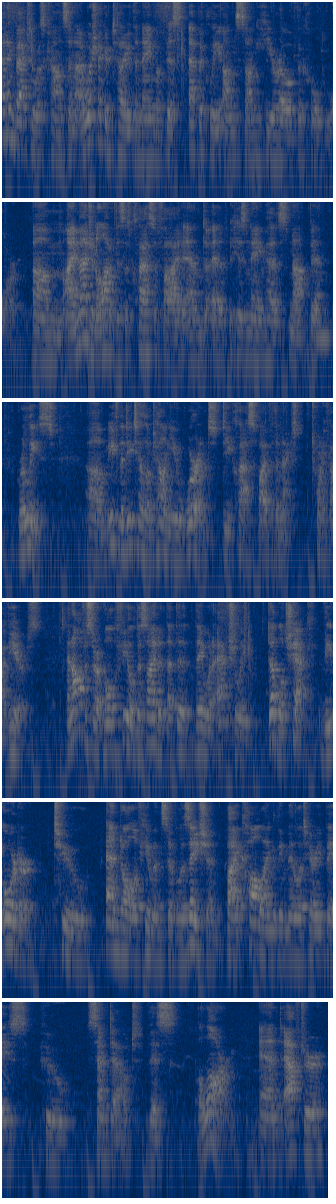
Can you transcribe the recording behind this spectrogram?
Heading back to Wisconsin, I wish I could tell you the name of this epically unsung hero of the Cold War. Um, I imagine a lot of this is classified and uh, his name has not been released. Um, even the details I'm telling you weren't declassified for the next 25 years. An officer at Volk Field decided that th- they would actually double check the order to end all of human civilization by calling the military base who sent out this alarm. And after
